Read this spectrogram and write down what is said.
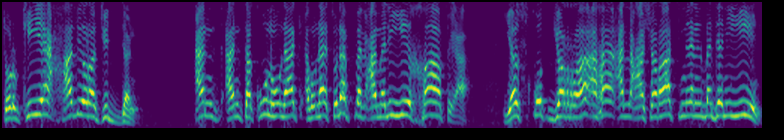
تركيا حذرة جدا. أن أن تكون هناك هناك تنفذ عملية خاطئة يسقط جراءها العشرات من المدنيين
